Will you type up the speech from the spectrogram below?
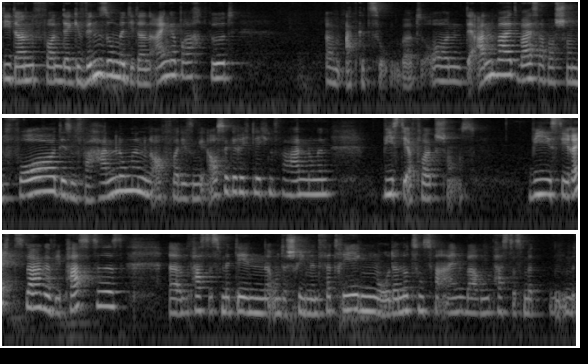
die dann von der Gewinnsumme, die dann eingebracht wird, ähm, abgezogen wird. Und der Anwalt weiß aber schon vor diesen Verhandlungen und auch vor diesen außergerichtlichen Verhandlungen, wie ist die Erfolgschance? Wie ist die Rechtslage? Wie passt es? Ähm, passt es mit den unterschriebenen Verträgen oder Nutzungsvereinbarungen? Passt das, mit, mit,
